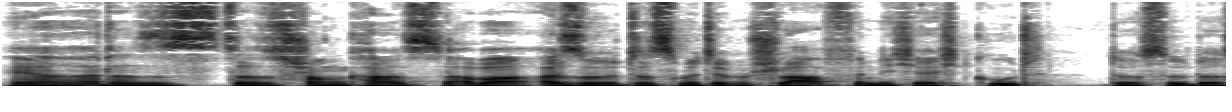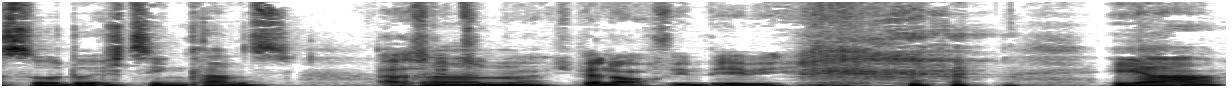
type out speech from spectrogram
Ja, das ist, das ist schon krass. Aber also das mit dem Schlaf finde ich echt gut, dass du das so durchziehen kannst. Das geht ähm, super. Ich bin auch wie ein Baby. ja,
